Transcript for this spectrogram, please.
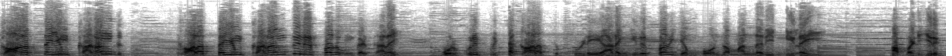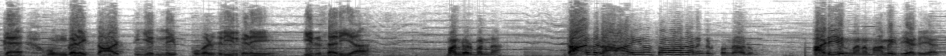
காலத்தையும் கடந்து காலத்தையும் கடந்து நிற்பது உங்கள் கலை. ஒரு குறிப்பிட்ட காலத்துக்குள்ளே அடங்கி நிற்பது எம்போன்ற மன்னரின் நிலை. அப்படி இருக்க உங்களை தாழ்த்தி என்னை புகழ்கிறீர்களே. இது சரியா? மன்னர் மன்னா தாங்கள் ஆயிரம் சமாதானங்கள் சொன்னாலும் அடியன் மனம் அமைதி அடையாது.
